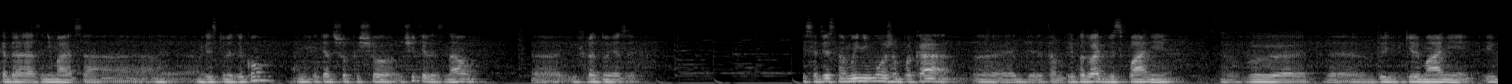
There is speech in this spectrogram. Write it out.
когда занимаются английским языком, они хотят, чтобы еще учитель знал их родной язык. И, соответственно, мы не можем пока э, там, преподавать в Испании, в, э, в Германии и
